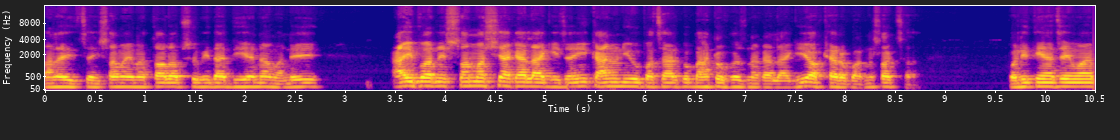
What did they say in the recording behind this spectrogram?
उहाँलाई चाहिँ समयमा तलब सुविधा दिएन भने आइपर्ने समस्याका लागि चाहिँ कानुनी उपचारको बाटो खोज्नका लागि अप्ठ्यारो पर्न सक्छ। भोलि त्यहाँ चाहिँ उहाँ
